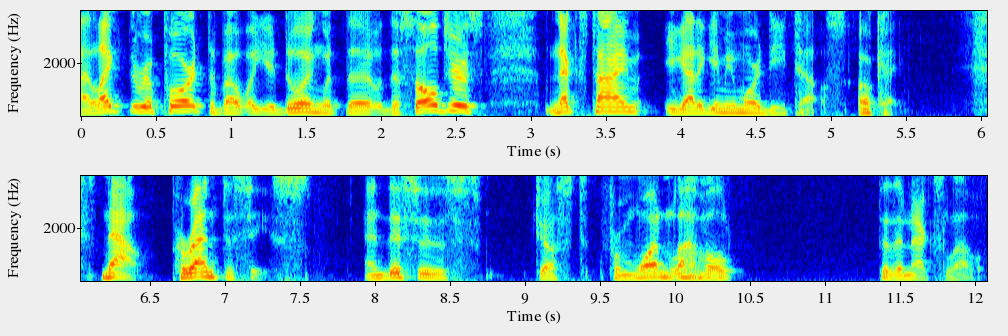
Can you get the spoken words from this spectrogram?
I like the report about what you're doing with the, with the soldiers. Next time, you got to give me more details. Okay. Now, parentheses. And this is just from one level to the next level.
